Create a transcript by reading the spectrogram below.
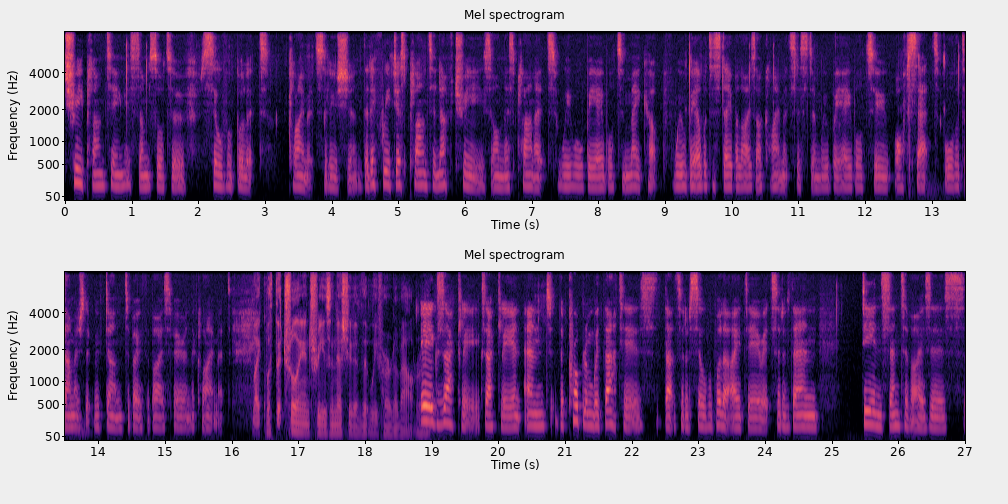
tree planting is some sort of silver bullet climate solution. That if we just plant enough trees on this planet, we will be able to make up, we will be able to stabilize our climate system, we'll be able to offset all the damage that we've done to both the biosphere and the climate. Like with the Trillion Trees initiative that we've heard about, right? Exactly, exactly. And, and the problem with that is that sort of silver bullet idea, it sort of then de-incentivizes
